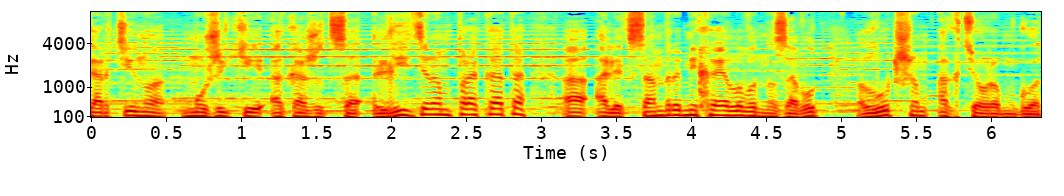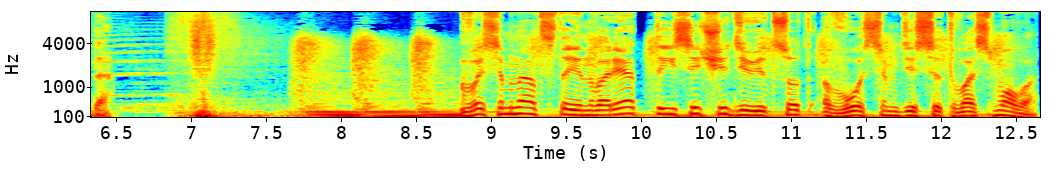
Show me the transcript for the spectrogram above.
Картину «Мужики» окажется лидером проката, а Александра Михайлова назовут лучшим актером года. 18 января 1988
